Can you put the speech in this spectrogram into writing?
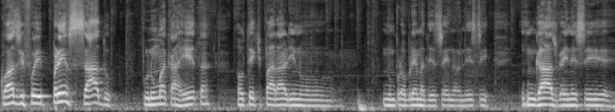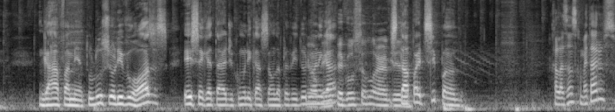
quase foi prensado por uma carreta ao ter que parar ali no, num problema desse aí, nesse engasgo aí, nesse engarrafamento. O Lúcio Olívio Rosas, ex-secretário de comunicação da Prefeitura de Maringá, pegou o celular dele. está participando. Calazans, comentários?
